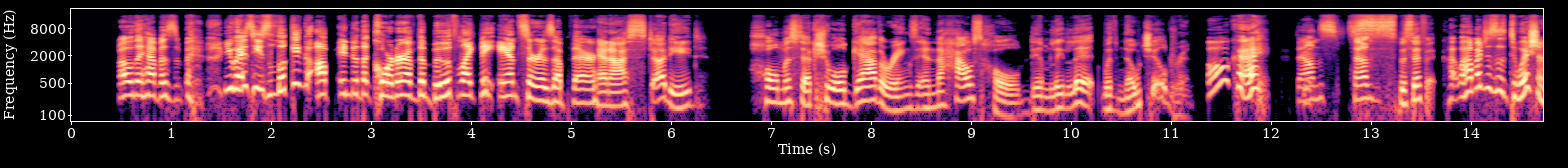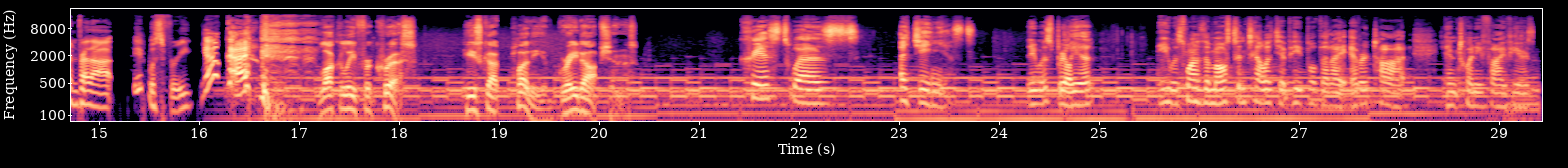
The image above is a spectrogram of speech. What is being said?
Oh, they have us. You guys, he's looking up into the corner of the booth like the answer is up there. And I studied homosexual gatherings in the household dimly lit with no children. Okay. Sounds sounds specific. How, how much is the tuition for that? It was free. Okay. Luckily for Chris, he's got plenty of great options. Chris was a genius. He was brilliant. He was one of the most intelligent people that I ever taught in 25 years.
